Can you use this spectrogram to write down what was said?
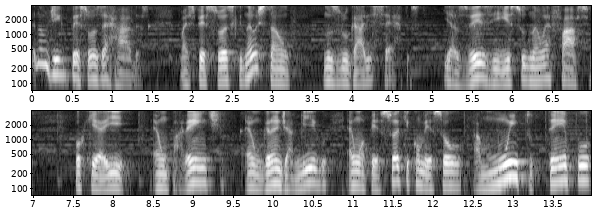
Eu não digo pessoas erradas, mas pessoas que não estão nos lugares certos. E às vezes isso não é fácil, porque aí é um parente, é um grande amigo, é uma pessoa que começou há muito tempo,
